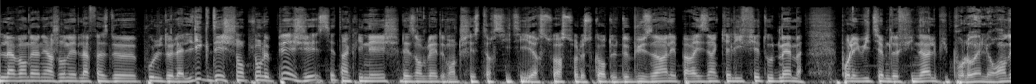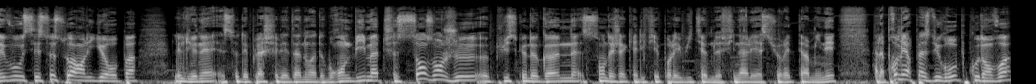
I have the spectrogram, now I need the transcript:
l'avant-dernière journée de la phase de poule de la Ligue des Champions. Le PSG s'est incliné chez les Anglais de Manchester City hier soir sur le score de 2 buts 1. Les Parisiens qualifiés tout de même pour les huitièmes de finale. Puis pour l'OL, le rendez-vous, c'est ce soir en Ligue Europa. Les Lyonnais se déplacent chez les Danois de Brondby. Match sans enjeu euh, puisque nos Gones sont déjà qualifiés pour les huitièmes de finale et assurés de terminer à la première place du groupe. Coup d'envoi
